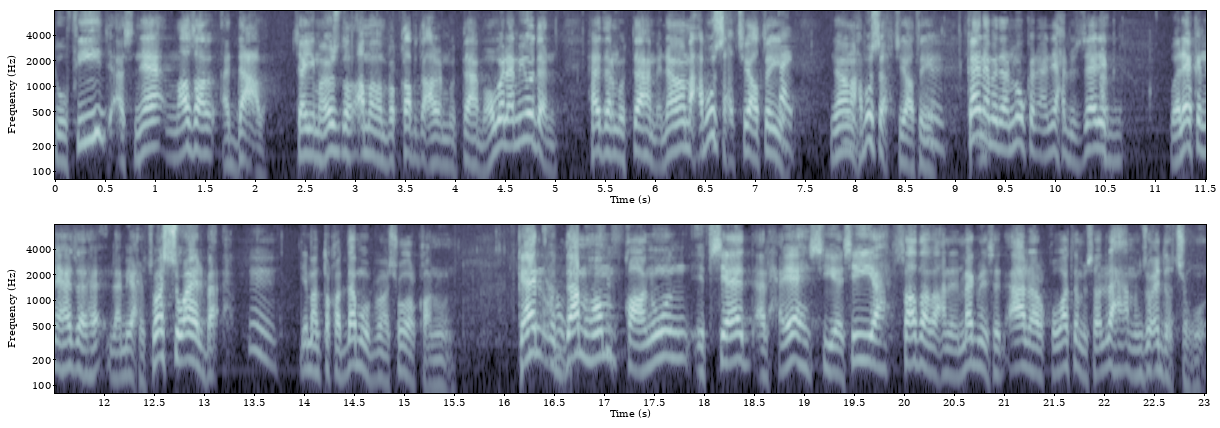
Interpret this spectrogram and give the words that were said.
تفيد أثناء نظر الدعوة زي ما يصدر امرا بالقبض على المتهم وهو لم يدن هذا المتهم إنما محبوس احتياطيا. طيب. إنما محبوس احتياطيا. كان من الممكن أن يحدث ذلك ولكن هذا لم يحدث. والسؤال بقى لمن تقدموا بمشروع القانون. كان قدامهم قانون إفساد الحياة السياسية صدر عن المجلس الأعلى للقوات المسلحة منذ عدة شهور.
